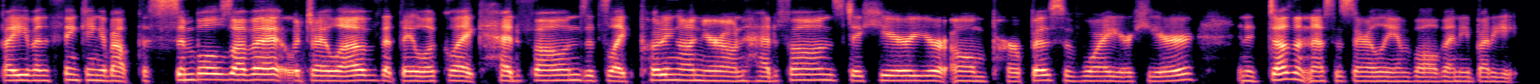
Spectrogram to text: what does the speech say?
by even thinking about the symbols of it, which I love that they look like headphones. It's like putting on your own headphones to hear your own purpose of why you're here and it doesn't necessarily involve anybody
